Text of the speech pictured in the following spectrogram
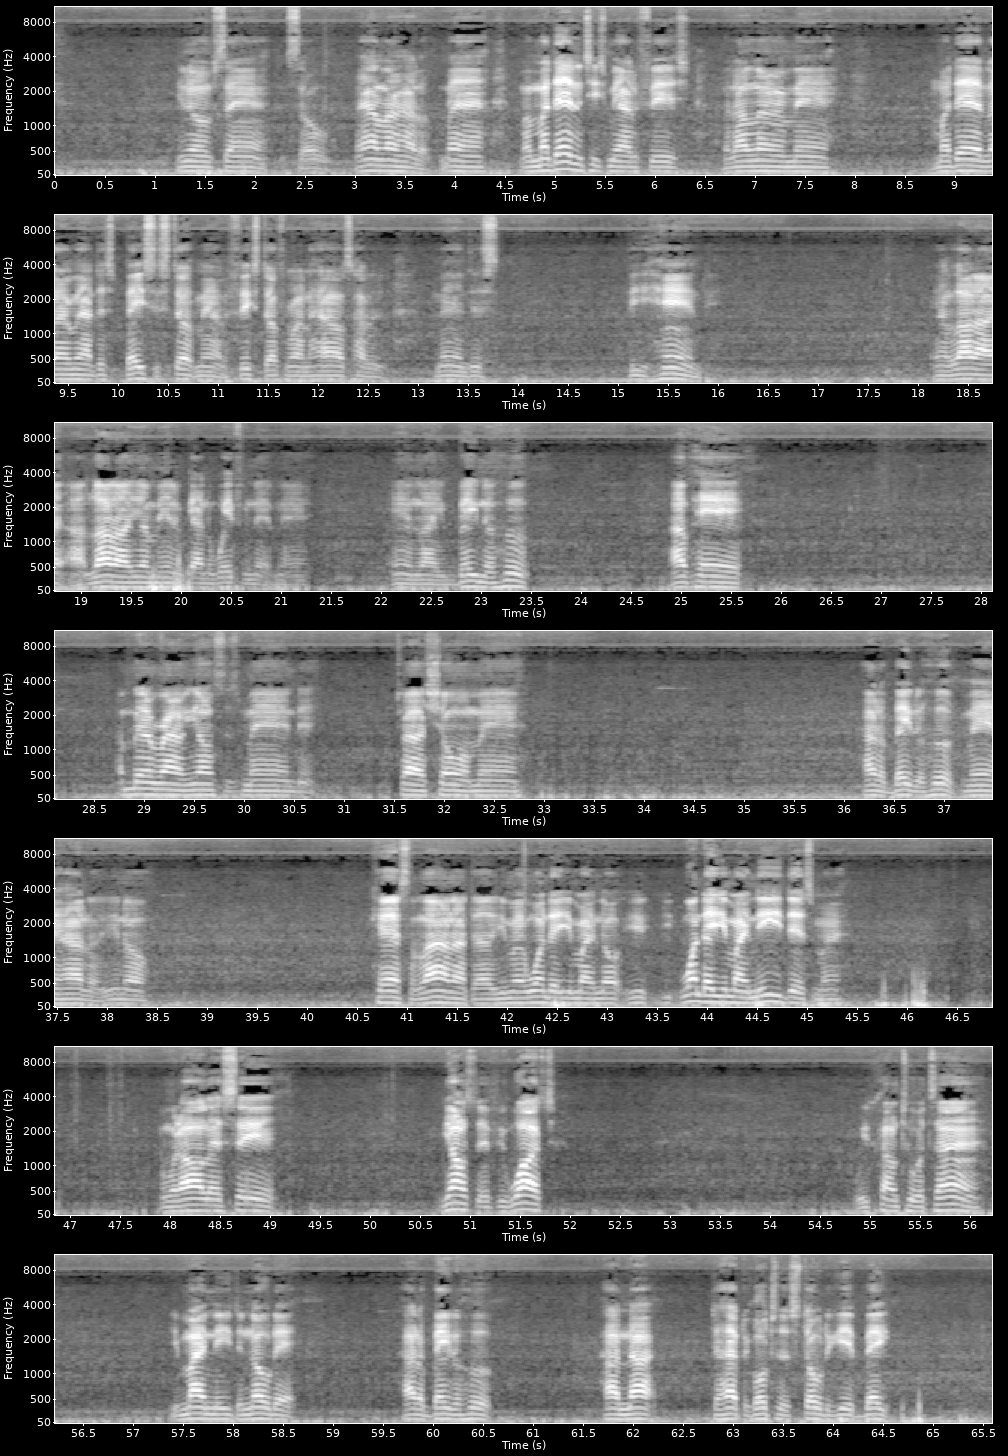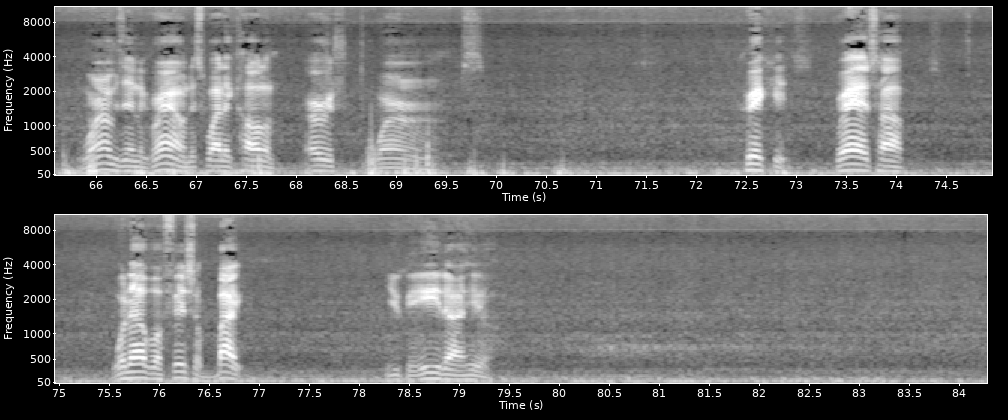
You know what I'm saying? So, man, I learned how to, man, my, my dad didn't teach me how to fish, but I learned, man, my dad learned me how to just basic stuff, man, how to fix stuff around the house, how to, man, just be handy. And a lot of a lot of young men have gotten away from that, man and like baiting a hook. I've had I've been around youngsters, man, that try to show them, man, how to bait a hook, man, how to, you know, cast a line out there. You may one day you might know you, you one day you might need this, man. And with all that said, youngster, if you watch we've come to a time you might need to know that how to bait a hook, how not to have to go to the store to get bait. Worms in the ground, that's why they call them earthworms. Crickets, grasshoppers, whatever fish or bite you can eat out here.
